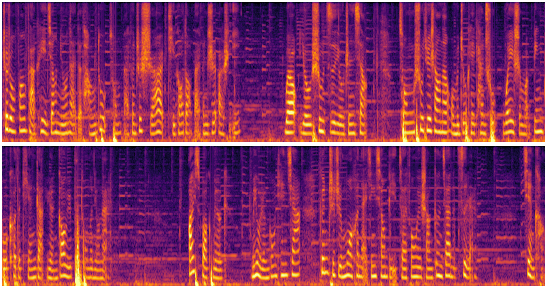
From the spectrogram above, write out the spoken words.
这种方法可以将牛奶的糖度从百分之十二提高到百分之二十一。Well，有数字有真相。从数据上呢，我们就可以看出为什么冰博客的甜感远高于普通的牛奶。Icebox Milk 没有人工添加，跟植脂末和奶精相比，在风味上更加的自然。健康，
